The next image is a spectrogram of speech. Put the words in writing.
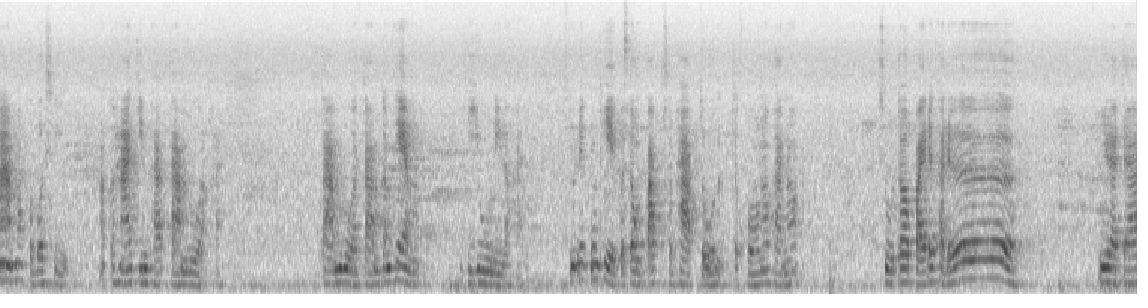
งามเฮาก็บ่ซื้อเฮาก็หากินผักตามรั้วค่ะ ตามรั้วตามกำแพงที่อยู่นี่แหละค่ะอยู่ในกรุงเทพก็ต้องปรับสภาพตัวเจ้าของเนาะค่ะเนาะสู่ต่อไปเด้อค่ะเด้อนี่ล่ะจ้า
